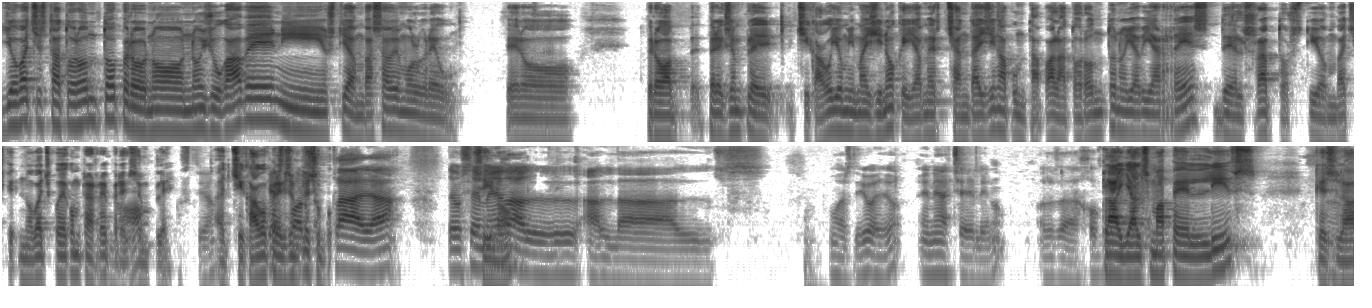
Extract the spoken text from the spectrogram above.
jo vaig estar a Toronto, però no, no jugaven i, hòstia, em va saber molt greu. Però però, per exemple, Chicago jo m'imagino que hi ha merchandising a punta pala. A Toronto no hi havia res dels Raptors, tio. Em vaig, no vaig poder comprar res, per no, exemple. Hòstia. A Chicago, per exemple... Supo... Clar, allà, Deu ser Sí, més no? el, el dels... Com es diu allò? NHL, no? Els de hockey. Clar, hi ha els Maple Leafs, que és la...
